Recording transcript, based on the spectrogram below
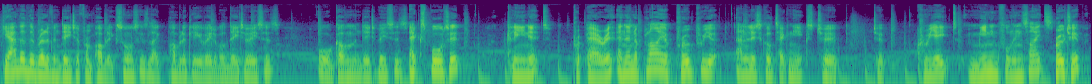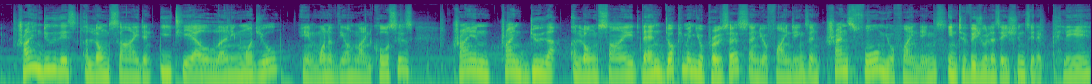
gather the relevant data from public sources like publicly available databases or government databases, export it, clean it, prepare it, and then apply appropriate analytical techniques to, to create meaningful insights. Pro tip, try and do this alongside an ETL learning module in one of the online courses try and try and do that alongside then document your process and your findings and transform your findings into visualizations in a clear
